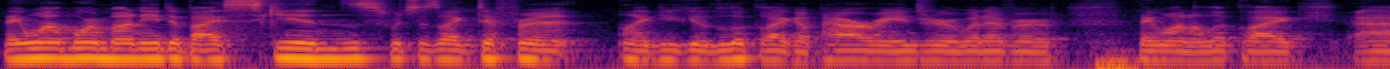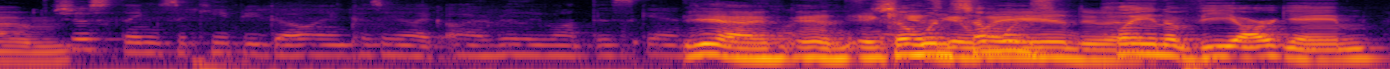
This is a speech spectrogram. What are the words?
they want more money to buy skins, which is like different. Like you could look like a Power Ranger or whatever they want to look like. Um, It's just things to keep you going because you're like, oh, I really want this skin. yeah, and, and, and So kids when get someone's way into playing it. a VR game,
